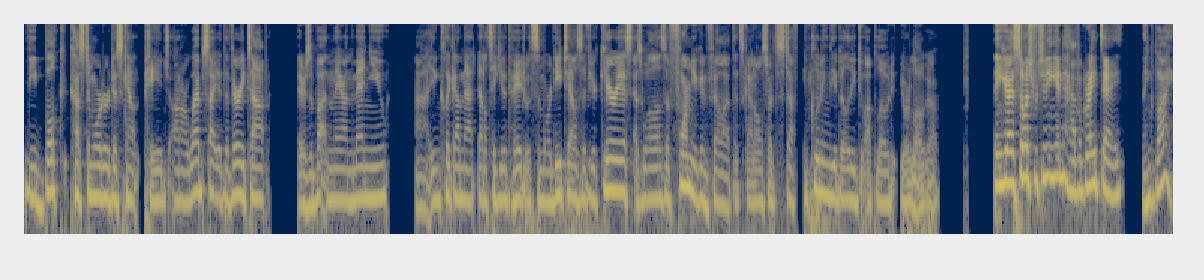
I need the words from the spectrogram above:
the bulk custom order discount page on our website at the very top. There's a button there on the menu. Uh, you can click on that. That'll take you to the page with some more details if you're curious, as well as a form you can fill out that's got all sorts of stuff, including the ability to upload your logo. Thank you guys so much for tuning in. Have a great day, and goodbye.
